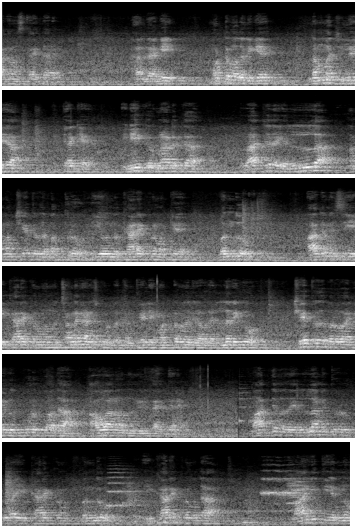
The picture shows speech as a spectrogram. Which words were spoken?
ಆಗಮಿಸ್ತಾ ಇದ್ದಾರೆ. ಹಾಗಾಗಿ ಮೊಟ್ಟ ಮೊದಲಿಗೆ ನಮ್ಮ ಜಿಲ್ಲೆಯ, ಯಾಕೆ ಇಡೀ ಕರ್ನಾಟಕ ರಾಜ್ಯದ ಎಲ್ಲ ನಮ್ಮ ಕ್ಷೇತ್ರದ ಭಕ್ತರು ಈ ಒಂದು ಕಾರ್ಯಕ್ರಮಕ್ಕೆ ಬಂದು ಆಗಮಿಸಿ ಈ ಕಾರ್ಯಕ್ರಮವನ್ನು ಚೆನ್ನಾಗಿ ಮೊಟ್ಟ ಮೊದಲಿಗೆ ಅವರೆಲ್ಲರಿಗೂ ಕ್ಷೇತ್ರದ ಪರವಾಗಿ ಹೃತ್ಪೂರ್ವಕವಾದ ಆಹ್ವಾನವನ್ನು ನೀಡ್ತಾ ಇದ್ದೇನೆ. ಮಾಧ್ಯಮದ ಎಲ್ಲ ಮಿತ್ರರು ಕೂಡ ಈ ಕಾರ್ಯಕ್ರಮಕ್ಕೆ ಬಂದು ಈ ಕಾರ್ಯಕ್ರಮದ ಮಾಹಿತಿಯನ್ನು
